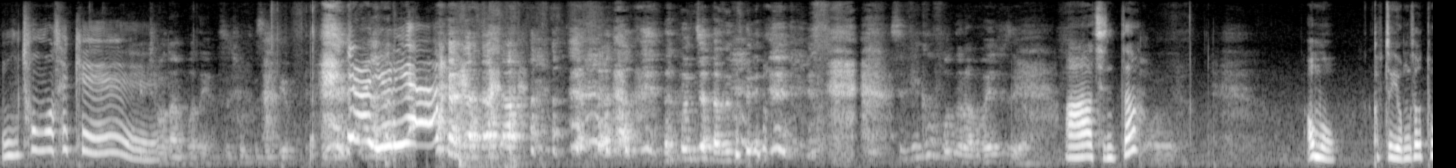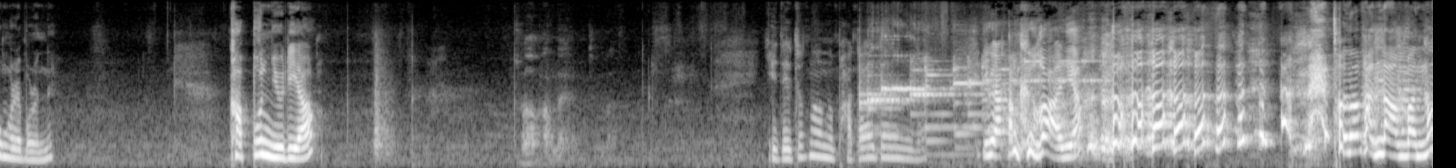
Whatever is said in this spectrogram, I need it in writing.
엄청 어색해. 전화 한번 해요. 야 유리야. 나 혼자 하는데 스피커폰으로 한번 해주세요. 아 진짜? 어, 어머 갑자기 영상 통화를 해버렸네. 가쁜 유리야. 전화 받나요? 전화. 얘내 전화는 받아야 되는데. 이거 약간 그거 아니야? 전화 받나 안 받나?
